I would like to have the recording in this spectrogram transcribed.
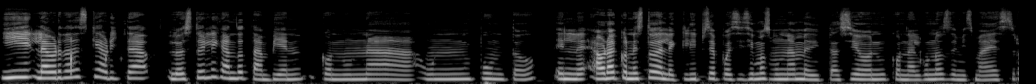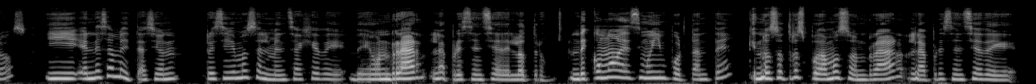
y la verdad es que ahorita lo estoy ligando también con una, un punto en, ahora con esto del eclipse, pues hicimos una meditación con algunos de mis maestros y en esa meditación recibimos el mensaje de, honrar la presencia del otro, de cómo es muy importante que nosotros podamos honrar la presencia de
